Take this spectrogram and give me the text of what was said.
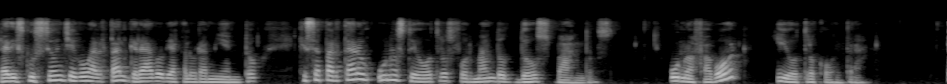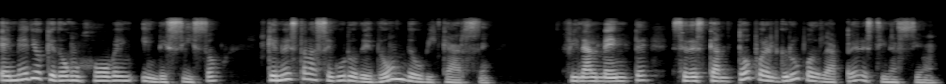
La discusión llegó al tal grado de acaloramiento que se apartaron unos de otros formando dos bandos, uno a favor y otro contra. En medio quedó un joven indeciso que no estaba seguro de dónde ubicarse. Finalmente se descantó por el grupo de la predestinación.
